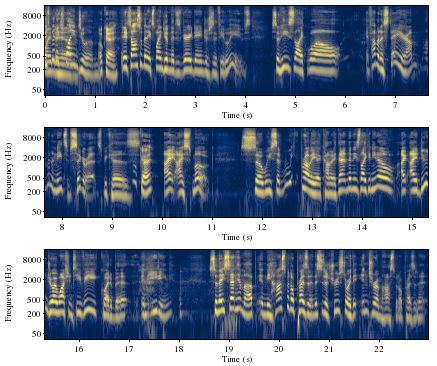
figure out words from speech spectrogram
no, it's been to him. explained to him. Okay. And it's also been explained to him that it's very dangerous if he leaves. So he's like, "Well, if I'm going to stay here, I'm I'm going to need some cigarettes because Okay. I, I smoke. So we said, well, we could probably accommodate that. And then he's like, and you know, I, I do enjoy watching TV quite a bit and eating. So they set him up, and the hospital president, this is a true story, the interim hospital president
